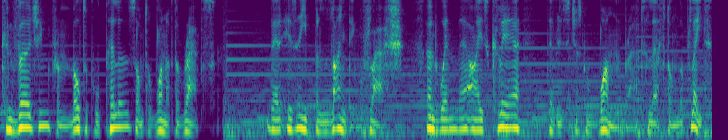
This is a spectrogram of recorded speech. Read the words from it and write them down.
converging from multiple pillars onto one of the rats. There is a blinding flash, and when their eyes clear, there is just one rat left on the plate.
